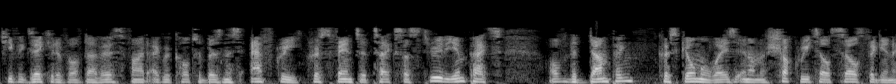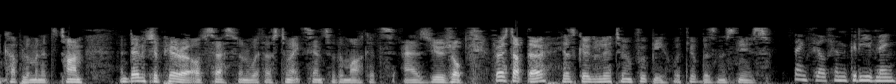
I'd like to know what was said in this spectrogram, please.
Chief Executive of Diversified Agriculture Business AFGRI, Chris Venter, takes us through the impacts of the dumping. Chris Gilmore weighs in on a shock retail sales figure in a couple of minutes' time. And David Shapiro of Sasfin with us to make sense of the markets as usual. First up, though, here's Gugulethu Mfuphi with your business news. Thanks, Hilton. Good evening.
